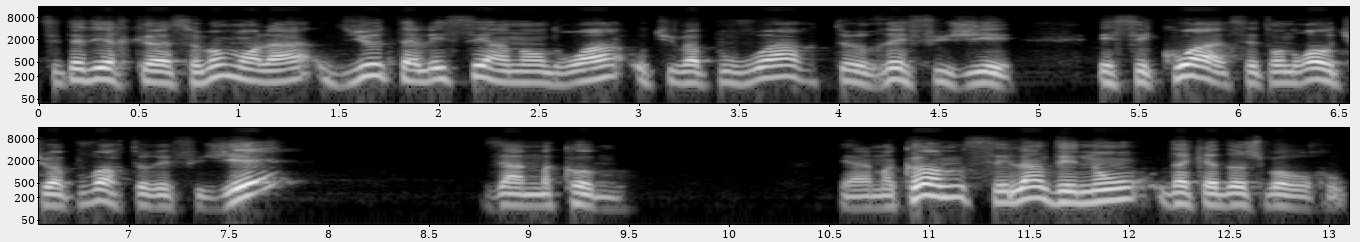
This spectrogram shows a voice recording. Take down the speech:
C'est-à-dire qu'à ce moment-là, Dieu t'a laissé un endroit où tu vas pouvoir te réfugier. Et c'est quoi cet endroit où tu vas pouvoir te réfugier? Zamakom. Et Makom, c'est l'un des noms d'Akadosh Baruch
